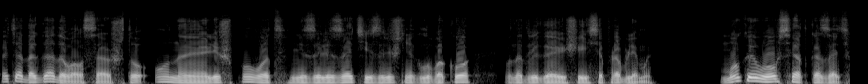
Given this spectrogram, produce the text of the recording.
хотя догадывался, что он э, лишь повод не залезать излишне глубоко в надвигающиеся проблемы. Мог и вовсе отказать,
